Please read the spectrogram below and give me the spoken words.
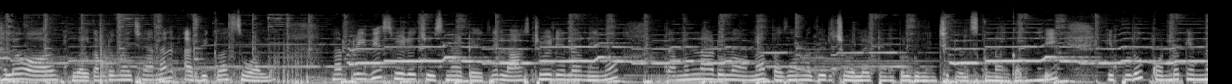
Hello all welcome to my channel Arvika's world. నా ప్రీవియస్ వీడియో చూసినట్టయితే లాస్ట్ వీడియోలో నేను తమిళనాడులో ఉన్న పజామధుర్ చోళ టెంపుల్ గురించి తెలుసుకున్నాం కదండి. ఇప్పుడు కొండ కింద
